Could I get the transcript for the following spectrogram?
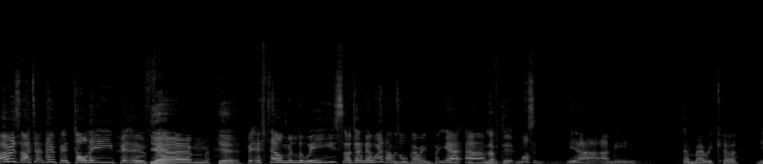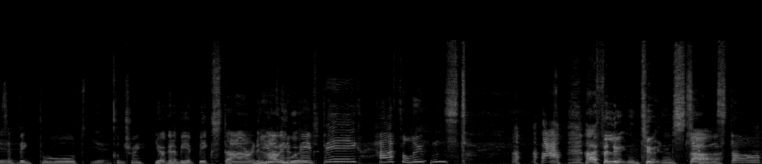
I was, I don't know, bit of Dolly, bit of, Yeah. um, Yeah. bit of Thelma and Louise. I don't know where that was all going, but yeah. Um, Loved it. Wasn't, yeah, I mean, America. It's a big, broad Yeah. country. You're going to be a big star in You're Hollywood. going to be a big, highfalutin star. Highfalutin tootin' star. star.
